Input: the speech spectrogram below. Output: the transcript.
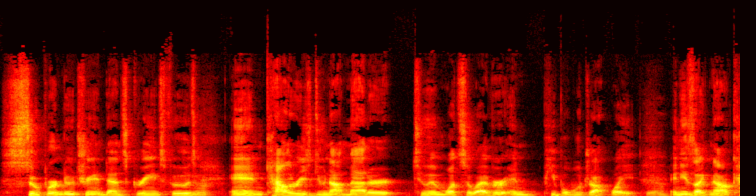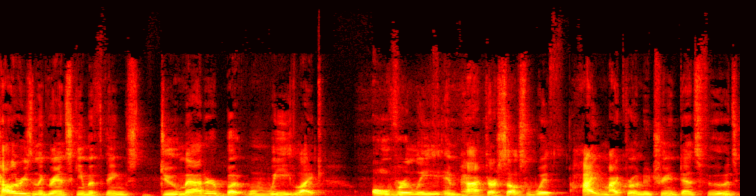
super nutrient dense greens foods Yeah. and calories do not matter to him whatsoever and people will drop weight Yeah. and he's like now calories in the grand scheme of things do matter but when we like overly impact ourselves with high micronutrient dense foods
